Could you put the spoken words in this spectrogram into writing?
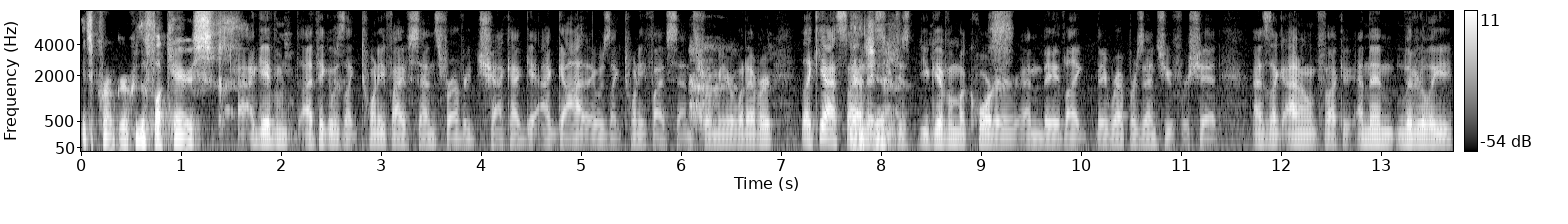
it's Kroger. Who the fuck cares? I gave him. I think it was like 25 cents for every check I get. I got. It was like 25 cents from me or whatever. Like, yeah, sign this. You just you give them a quarter, and they like they represent you for shit. I was like, I don't fucking. And then literally,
